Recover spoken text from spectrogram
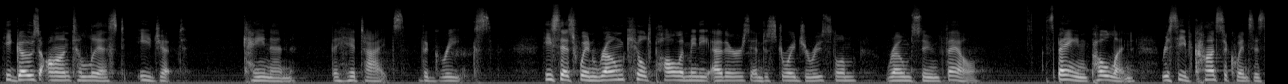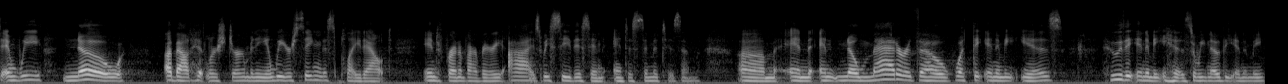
He goes on to list Egypt, Canaan, the Hittites, the Greeks. He says, When Rome killed Paul and many others and destroyed Jerusalem, Rome soon fell. Spain, Poland received consequences, and we know about Hitler's Germany, and we are seeing this played out in front of our very eyes. We see this in anti Semitism. Um, and, and no matter, though, what the enemy is, who the enemy is, we know the enemy,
